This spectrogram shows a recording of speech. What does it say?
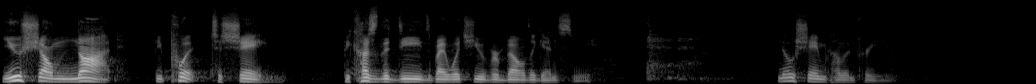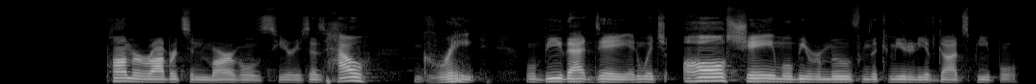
you shall not be put to shame because of the deeds by which you've rebelled against me. No shame coming for you. Palmer Robertson marvels here. He says, How great will be that day in which all shame will be removed from the community of God's people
